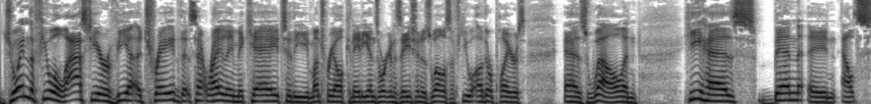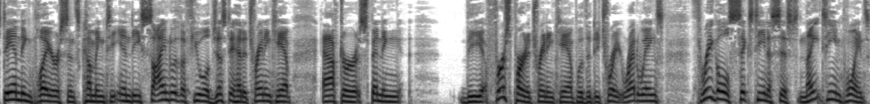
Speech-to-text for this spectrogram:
joined the Fuel last year via a trade that sent Riley McKay to the Montreal Canadiens organization, as well as a few other players as well, and he has been an outstanding player since coming to Indy, signed with the Fuel just ahead of training camp after spending the first part of training camp with the Detroit Red Wings. Three goals, 16 assists, 19 points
